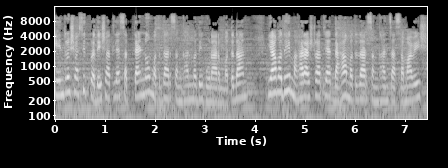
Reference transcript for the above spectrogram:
केंद्रशासित प्रदेशातल्या सत्त्याण्णव मतदारसंघांमध्ये होणार मतदान. यामध्ये महाराष्ट्रातल्या दहा मतदारसंघांचा समावेश.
